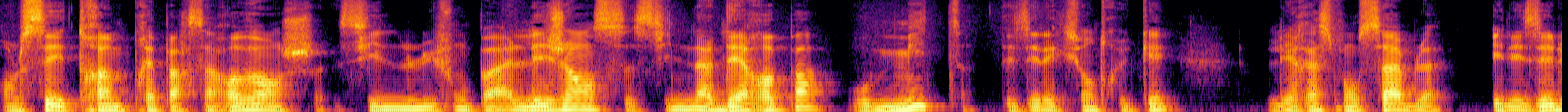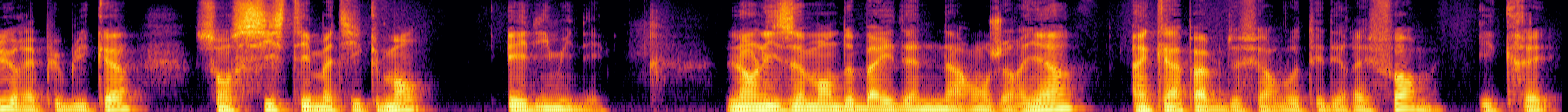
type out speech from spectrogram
On le sait, Trump prépare sa revanche. S'ils ne lui font pas allégeance, s'ils n'adhèrent pas au mythe des élections truquées, les responsables et les élus républicains sont systématiquement éliminés. L'enlisement de Biden n'arrange rien, incapable de faire voter des réformes, et crée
